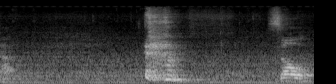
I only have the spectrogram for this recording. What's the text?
Yeah? so,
